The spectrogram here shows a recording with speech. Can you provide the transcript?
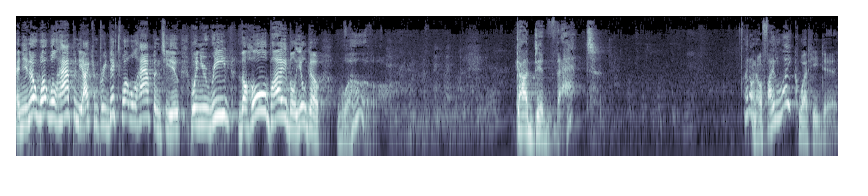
And you know what will happen to you? I can predict what will happen to you when you read the whole Bible. You'll go, whoa. God did that? I don't know if I like what he did.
